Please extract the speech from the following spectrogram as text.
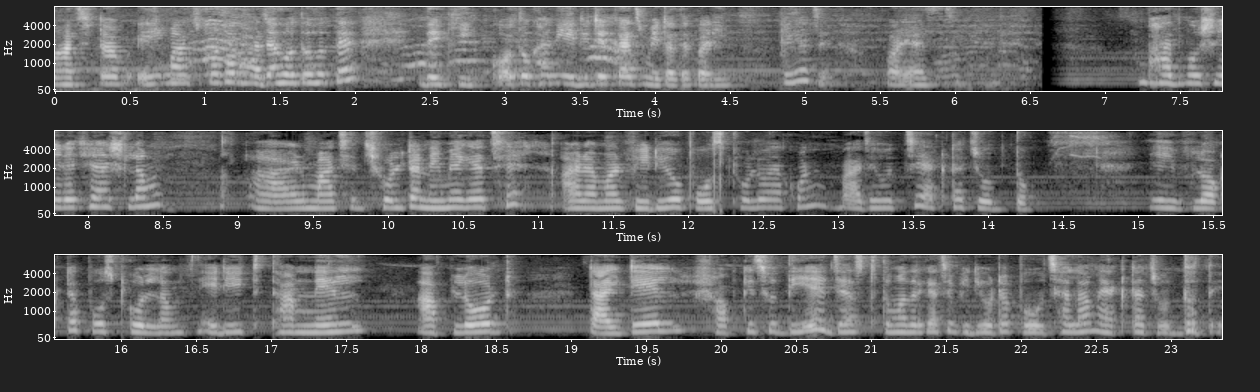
মাছটা, এই মাছ কটা ভাজা হতে হতে দেখি কতখানি এডিটের কাজ মেটাতে পারি। ঠিক আছে? পরে আসছি। ভাত বসিয়ে রেখে আসলাম। আর মাছের ঝোলটা নেমে গেছে। আর আমার ভিডিও পোস্ট হলো এখন, বাজে হচ্ছে একটা চোদ্দ। এই ব্লগটা পোস্ট করলাম। এডিট থামনেল আপলোড টাইটেল সব কিছু দিয়ে জাস্ট তোমাদের কাছে ভিডিওটা পৌঁছালাম একটা চোদ্দোতে।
